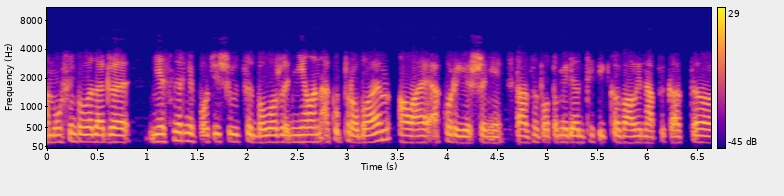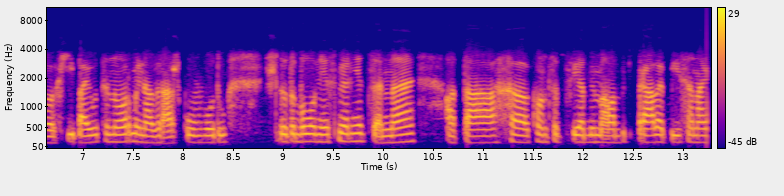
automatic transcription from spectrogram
a musím povedať, že nesmierne potešujúce bolo, že nielen ako problém, ale aj ako riešenie. Tam sme potom identifikovali napríklad e, chýbajúce normy na zrážkovú vodu, čiže toto bolo nesmierne cenné a tá e, koncepcia by mala byť práve písaná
